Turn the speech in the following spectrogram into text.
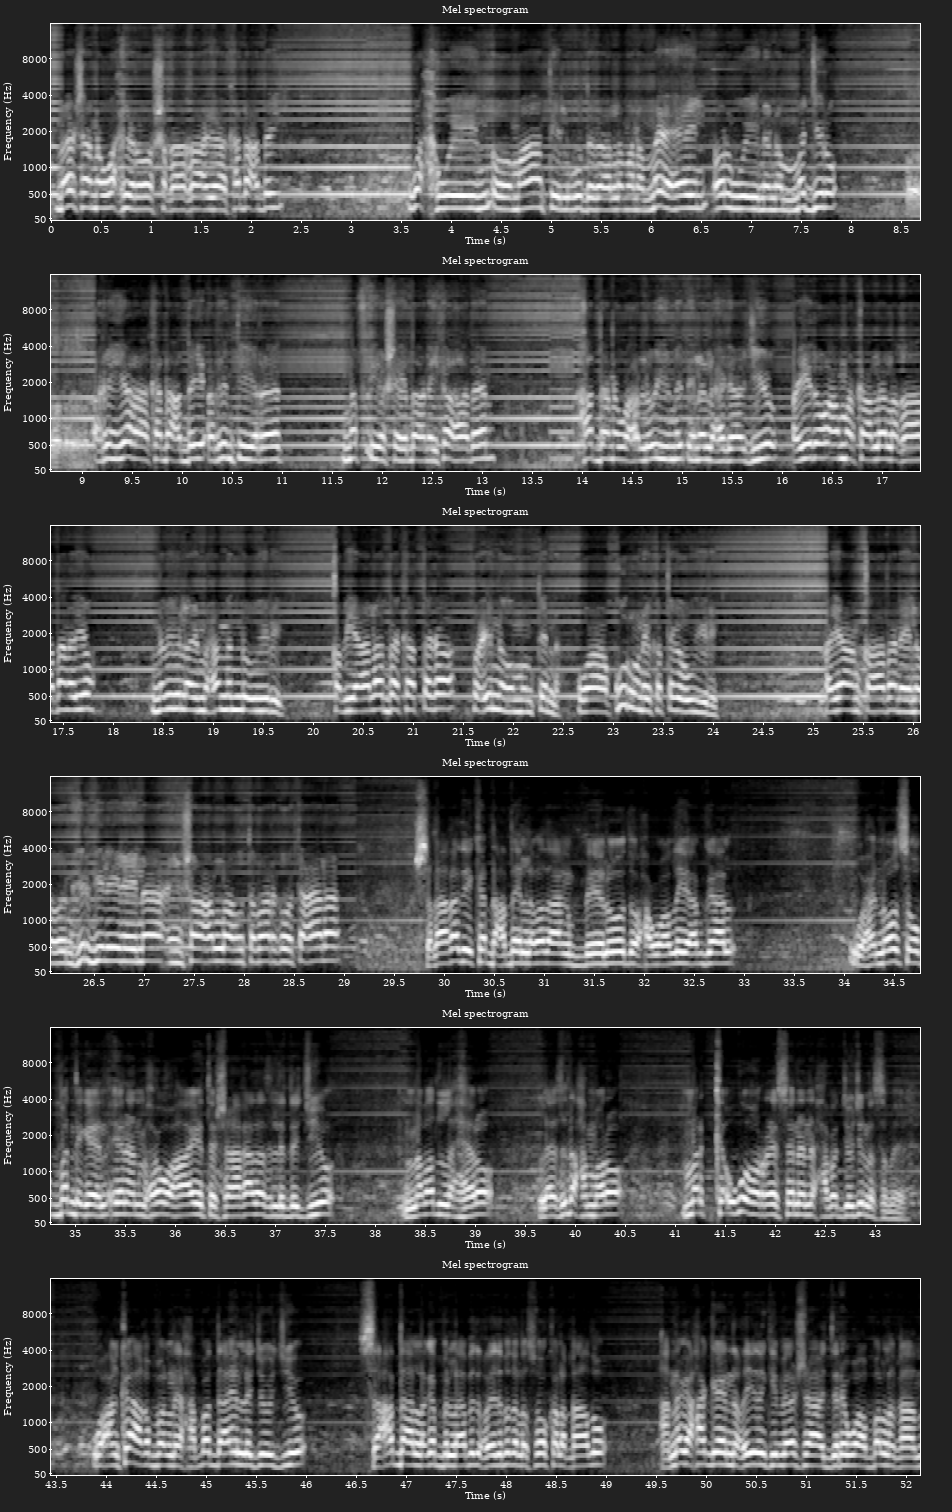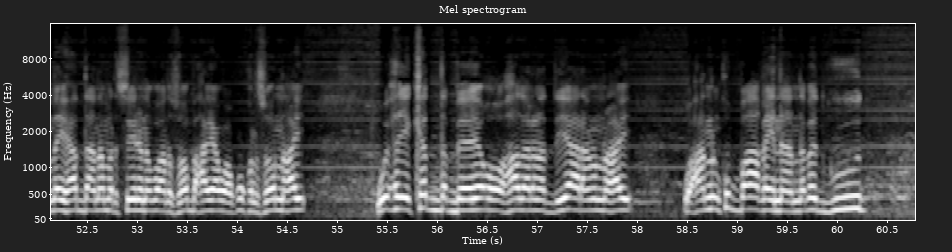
Meeshanna wax yaroo shaqaaqa ayaa ka dhacday. Wax weyn oo maantii lagu dagaalamana ma ahayn col weynana ma jiro. Arrin yaraa ka dhacday arrintii yareed naf iyo shayddaanay ka ahaadeen haddana waxaa loo yimid in la hagaajiyo iyadoo amarka alle la qaadanayo nebiyulaahi maxamedna uu yidhi qabyaalada ka taga fa innahu mumtina waa qurune ka taga uu yidhi. Ayaan qaadanayna oon hirgelaynaynaa inshaa allahu tabaaraka wa tacaala. Shaqaaqadii ka dhacday labadan beelood oo xawaadlaya abgaal waxay noo soo bandhigeen inaan muxuu ahaayeta shaqaaqadaas la dejiyo nabad la helo la isdhex maro marka ugu horraysanana xabad joojin la sameeyo waxaan ka aqbalnay xabaddaa in la joojiyo saacaddaa laga bilaabad ciidamada la soo kala qaado. Annaga xaggeenna ciidankii meeshaa jiray waa ballan qaadnay. Haddaan amar siinana waana soo baxaya waa ku kalsoonnahay. Wixii ka dambeeya oo hadalana diyaaraan u nahay waxaanan ku baaqaynaa nabad guud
